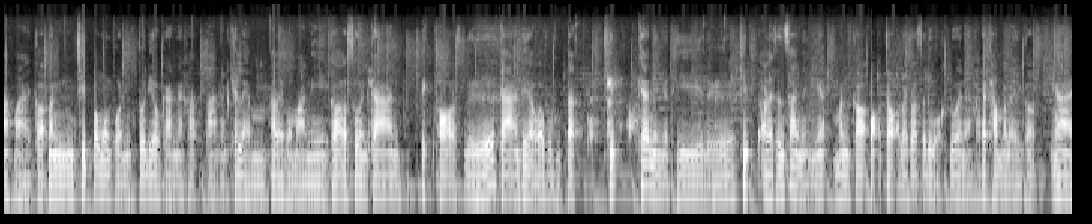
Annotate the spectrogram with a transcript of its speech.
มากมาย ก็มันชิปประมวลผลตัวเดียวกันนะครับต่างกันแค่แรมอะไรประมาณนี้ ก็ส่วนการ Export หรือการที่แบบว่าผมตัดคลิปแค่หนึ่งนาที หรือคลิปอะไรสั้นๆ อย่างเงี้ยมันก็เหมาะเจาะแล้วก็สะดวกด้วยนะครับถ้าทำอะไรก็ง่าย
